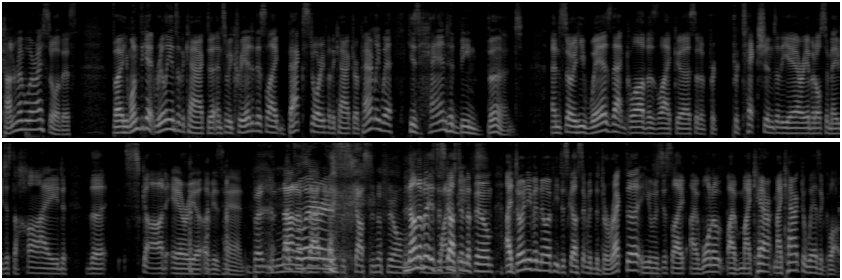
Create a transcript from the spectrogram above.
can't remember where I saw this. But he wanted to get really into the character, and so he created this like backstory for the character. Apparently, where his hand had been burnt, and so he wears that glove as like a sort of pr- protection to the area, but also maybe just to hide the scarred area of his hand. But none That's of hilarious. that is discussed in the film. None of it is one discussed in the film. I don't even know if he discussed it with the director. He was just like, "I want to. My char- my character wears a glove."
